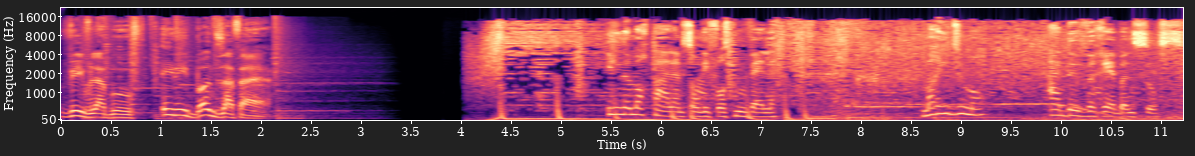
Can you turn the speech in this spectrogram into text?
vive la bouffe et les bonnes affaires. Il ne mord pas à l'hameçon des fausses nouvelles. Mario Dumont a de vraies bonnes sources.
